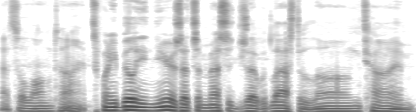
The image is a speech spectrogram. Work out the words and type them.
That's a long time. 20 billion years, that's a message that would last a long time.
